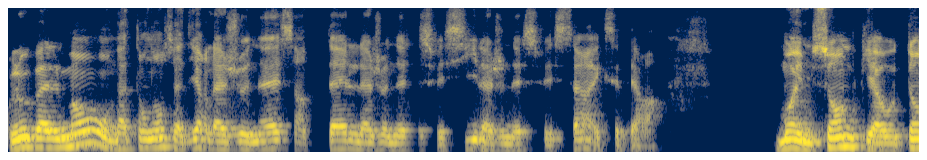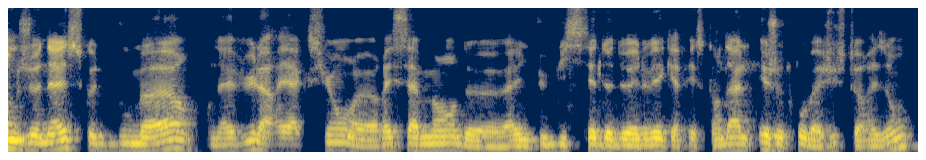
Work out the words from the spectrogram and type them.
globalement, on a tendance à dire la jeunesse, un tel, la jeunesse fait ci, la jeunesse fait ça, etc. Moi, il me semble qu'il y a autant de jeunesse que de boomers. On a vu la réaction euh, récemment à une publicité de 2LV qui a fait scandale, et je trouve à juste raison.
